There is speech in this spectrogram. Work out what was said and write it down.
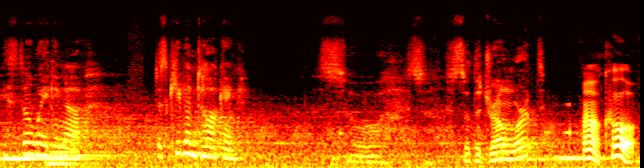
He's still waking up. Just keep him talking. So, so, so the drone worked? Oh, cool.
